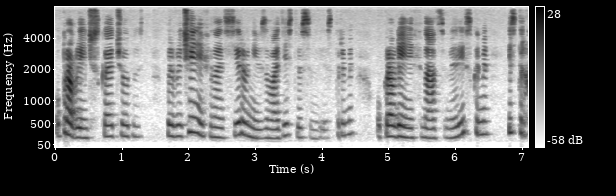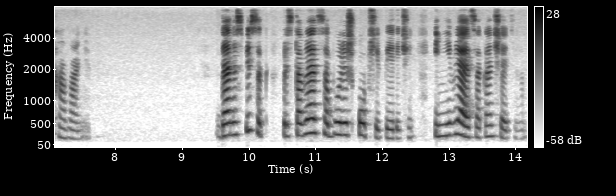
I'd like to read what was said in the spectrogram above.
управленческая отчетность, привлечение финансирования и взаимодействие с инвесторами, управление финансовыми рисками и страхование. Данный список представляет собой лишь общий перечень и не является окончательным,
